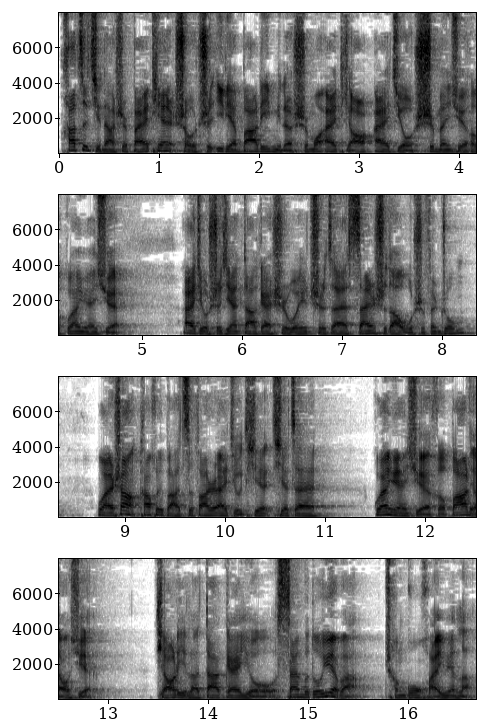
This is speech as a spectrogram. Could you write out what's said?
她自己呢是白天手持一点八厘米的石墨艾条艾灸石门穴和关元穴，艾灸时间大概是维持在三十到五十分钟，晚上她会把自发热艾灸贴贴在。关元穴和八髎穴调理了大概有三个多月吧，成功怀孕了。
